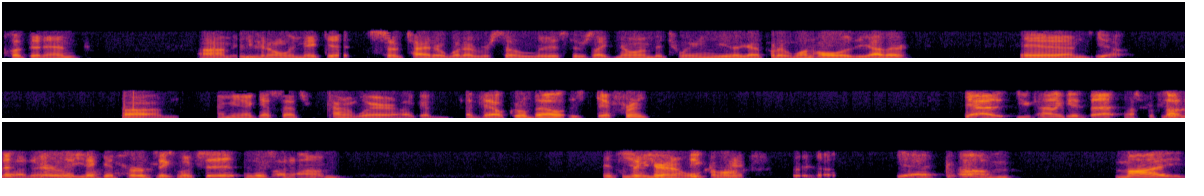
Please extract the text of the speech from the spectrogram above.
clip it in. Um, and you Mhm. can only make it so tight or whatever, so loose. There's like no in between. You either got to put it one hole or the other. And yeah. um, I mean, I guess that's kind of where like a, a Velcro belt is different. yeah, you kind of get that That's not necessarily And I think it perfect looks fit, it looks but um, it's you know, secure and it won't come off. it does. Yeah. Um, my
